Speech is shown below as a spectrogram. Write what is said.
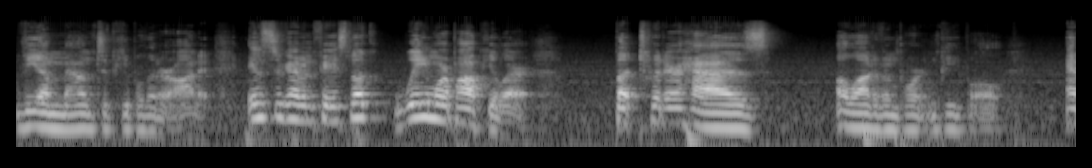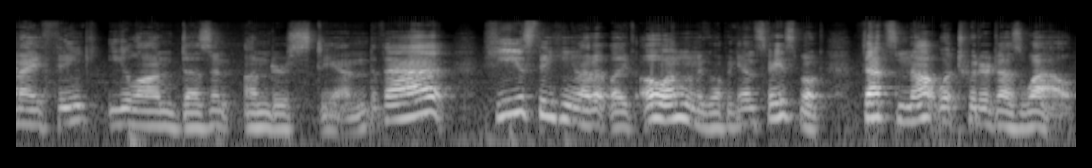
the amount of people that are on it. Instagram and Facebook, way more popular. But Twitter has a lot of important people. And I think Elon doesn't understand that. He's thinking of it like, oh, I'm going to go up against Facebook. That's not what Twitter does well.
